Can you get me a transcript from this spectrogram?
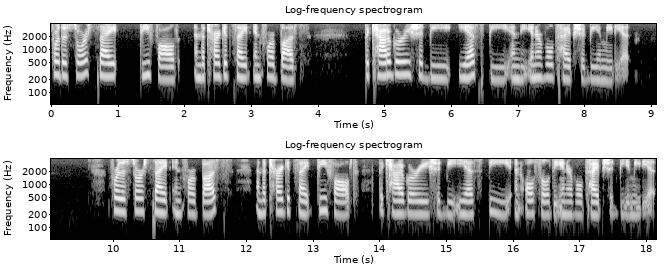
For the source site default and the target site Infor-Bus, the category should be ESB and the interval type should be immediate. For the source site Infor-Bus and the target site default, the category should be ESB and also the interval type should be immediate.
